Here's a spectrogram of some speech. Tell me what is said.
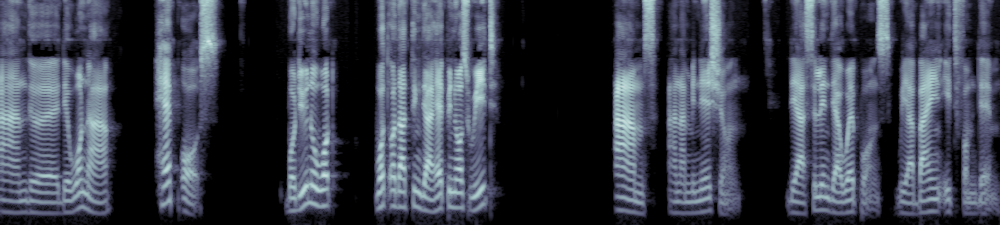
and uh, they wanna help us. But do you know what what other thing they are helping us with? Arms and ammunition. They are selling their weapons. We are buying it from them.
